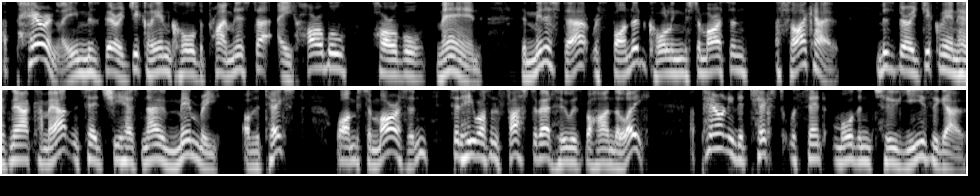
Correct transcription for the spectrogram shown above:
Apparently, Ms. Berejiklian called the Prime Minister a horrible, horrible man. The minister responded, calling Mr. Morrison a psycho. Ms. Berejiklian has now come out and said she has no memory of the text, while Mr. Morrison said he wasn't fussed about who was behind the leak. Apparently, the text was sent more than two years ago.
